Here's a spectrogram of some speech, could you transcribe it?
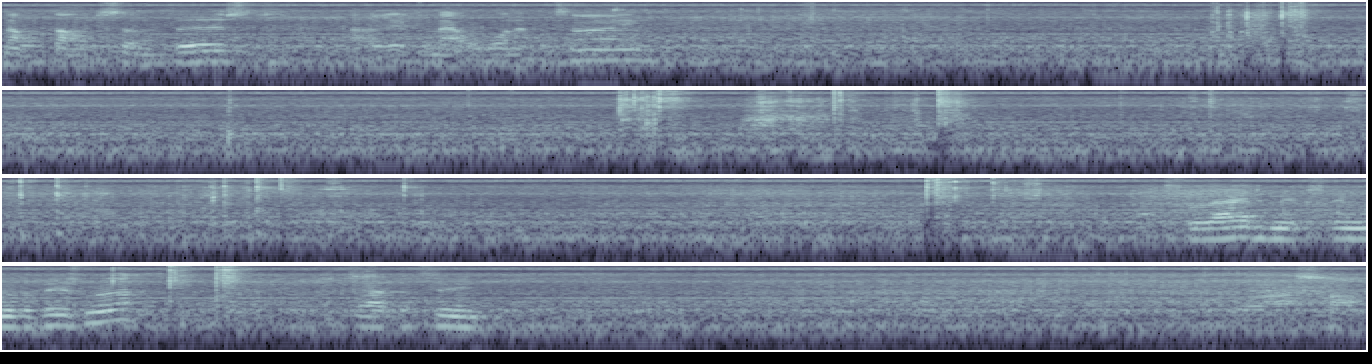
Melt down some first. I'll let them out one at a time. Lead mixed in with the bismuth. Add the. Oh, that's hot.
